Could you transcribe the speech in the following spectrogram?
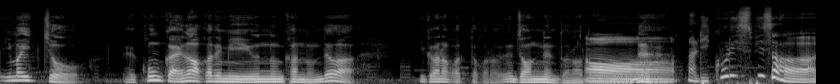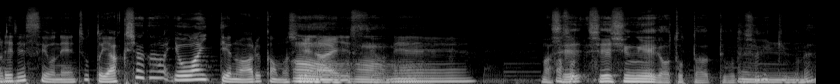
えー今一丁、えー今回のアカデミーうんぬんかんぬんではいかなかったから、ね、残念だなと思うね。あーまあ、リコリスピザあれですよねちょっと役者が弱いっていうのはあるかもしれないですよね。まあ、青春映画を撮ったってことでしょ、結局ね。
